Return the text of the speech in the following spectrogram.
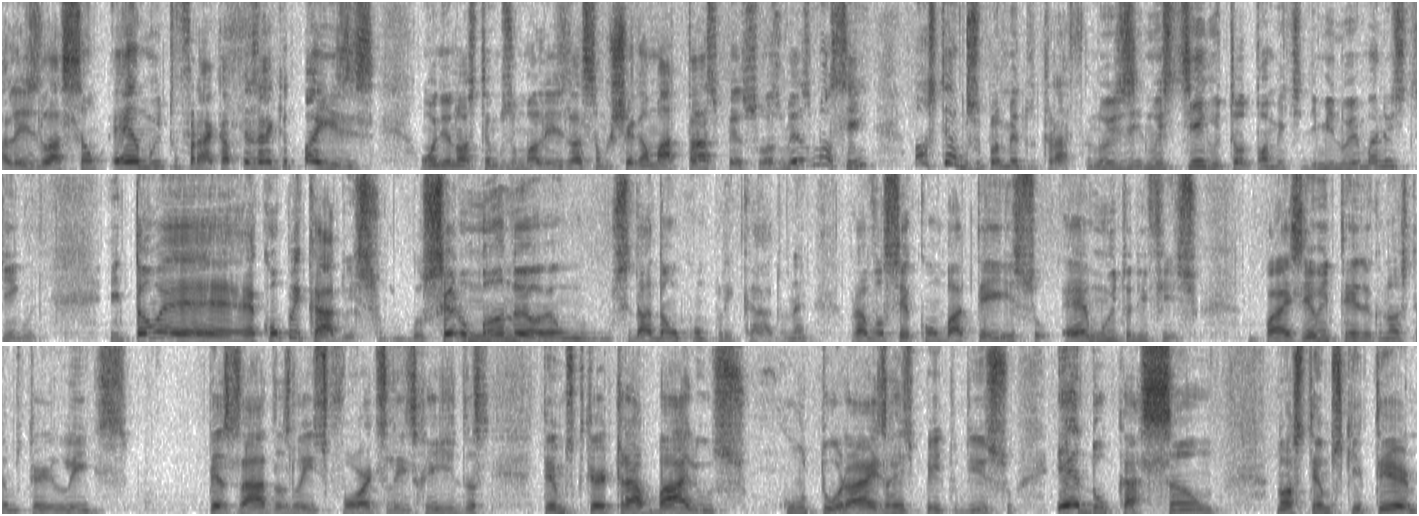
a, legislação é muito fraca. Apesar que países onde nós temos uma legislação que chega a matar as pessoas, mesmo assim, nós temos o problema do tráfico. Não, não extingue totalmente, diminui, mas não extingue. Então é, é complicado isso. O ser humano é, um cidadão complicado, né? Para você combater isso é muito difícil. Mas eu entendo que nós temos que ter leis pesadas, leis fortes, leis rígidas, temos que ter trabalhos culturais a respeito disso, educação, nós temos que ter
